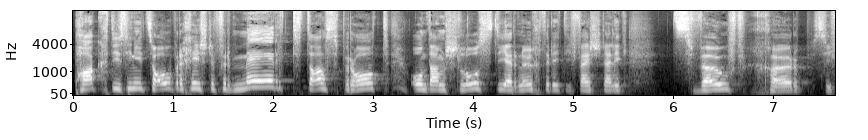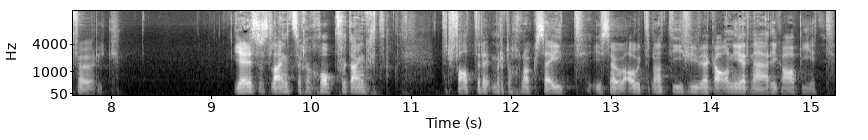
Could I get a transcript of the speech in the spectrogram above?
packt in seine Zauberkiste, vermehrt das Brot und am Schluss die ernüchternde Feststellung, zwölf Körbe sind völlig. Jesus lenkt sich den Kopf und denkt, der Vater hat mir doch noch gesagt, ich soll alternative vegane Ernährung anbieten.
